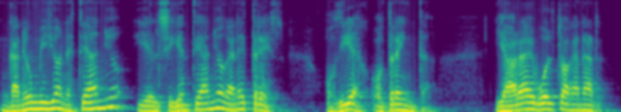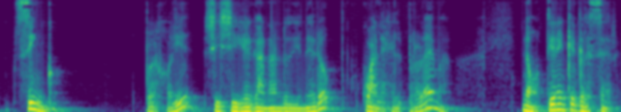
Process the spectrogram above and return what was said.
gané un millón este año y el siguiente año gané tres, o diez, o treinta. Y ahora he vuelto a ganar cinco. Pues oye, si sigue ganando dinero, ¿cuál es el problema? No, tienen que crecer.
